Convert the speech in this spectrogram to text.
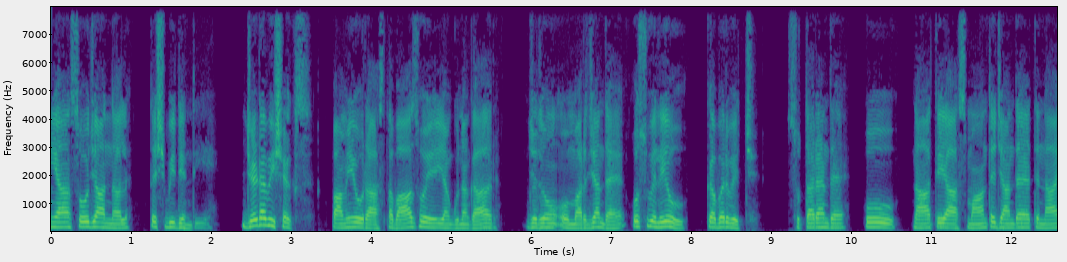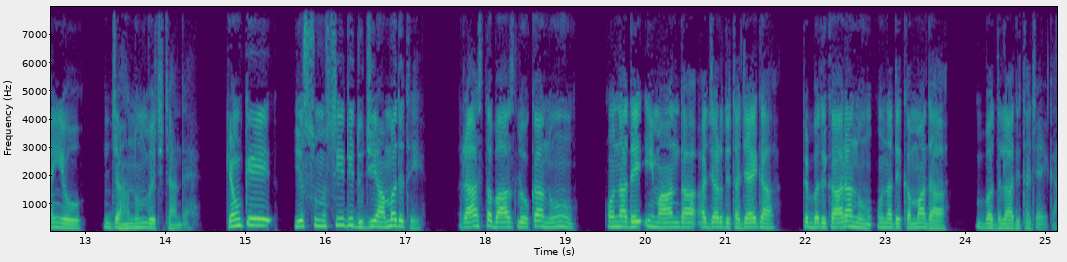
ਜਾਂ ਸੋ ਜਾਣ ਨਾਲ ਤਸ਼ਬੀਹ ਦਿੰਦੀ ਹੈ ਜਿਹੜਾ ਵੀ ਸ਼ਖਸ ਭਾਵੇਂ ਉਹ ਰਾਸਤਾਬਾਜ਼ ਹੋਏ ਜਾਂ ਗੁਨਾਹਗਾਰ, ਜਦੋਂ ਉਹ ਮਰ ਜਾਂਦਾ ਹੈ, ਉਸ ਵੇਲੇ ਉਹ ਕਬਰ ਵਿੱਚ ਸੁੱਤਾ ਰਹਿੰਦਾ ਹੈ। ਉਹ ਨਾ ਤੇ ਆਸਮਾਨ ਤੇ ਜਾਂਦਾ ਹੈ ਤੇ ਨਾ ਹੀ ਉਹ ਜਹਨਮ ਵਿੱਚ ਜਾਂਦਾ ਹੈ। ਕਿਉਂਕਿ ਯਿਸੂ ਮਸੀਹ ਦੀ ਦੂਜੀ ਆਮਦ ਤੇ ਰਾਸਤਾਬਾਜ਼ ਲੋਕਾਂ ਨੂੰ ਉਹਨਾਂ ਦੇ ਈਮਾਨ ਦਾ ਅਜਰ ਦਿੱਤਾ ਜਾਏਗਾ ਤੇ ਬਦਕਾਰਾਂ ਨੂੰ ਉਹਨਾਂ ਦੇ ਕੰਮਾਂ ਦਾ ਬਦਲਾ ਦਿੱਤਾ ਜਾਏਗਾ।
